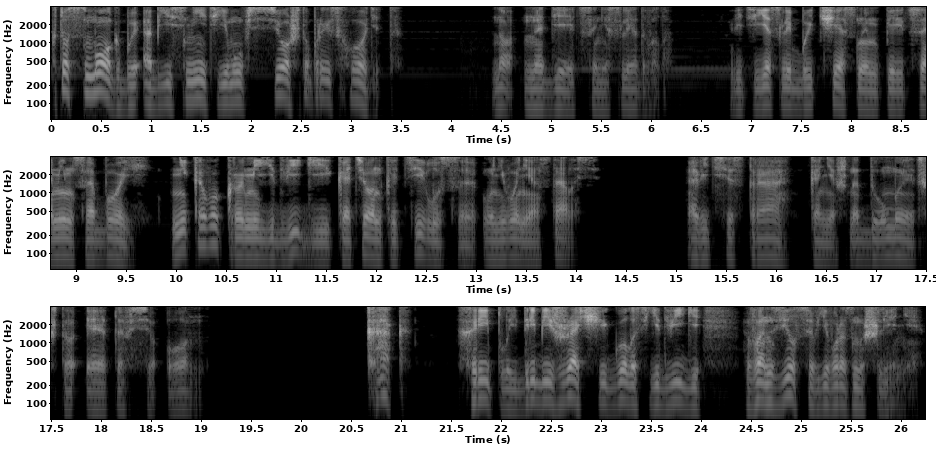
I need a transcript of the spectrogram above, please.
кто смог бы объяснить ему все, что происходит. Но надеяться не следовало. Ведь если быть честным перед самим собой Никого, кроме Едвиги и котенка Тилуса, у него не осталось. А ведь сестра, конечно, думает, что это все он. «Как?» — хриплый, дребезжащий голос Едвиги вонзился в его размышления.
